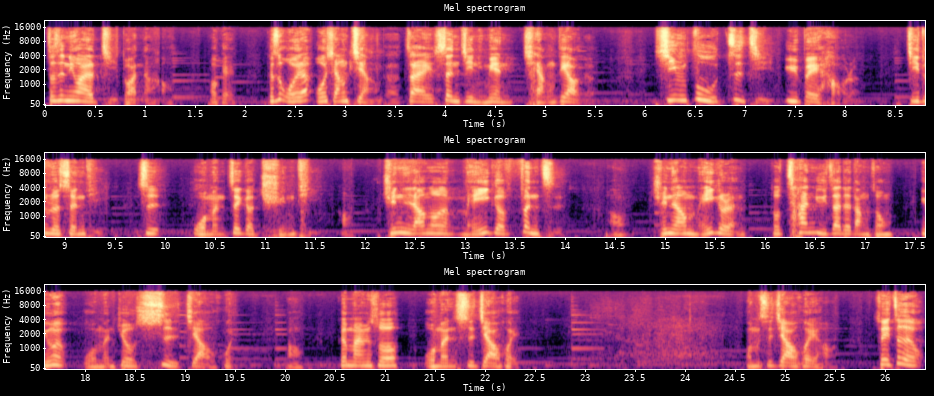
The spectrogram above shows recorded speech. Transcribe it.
这是另外一个极端的，哈，OK。可是我要我想讲的，在圣经里面强调的，心腹自己预备好了，基督的身体是我们这个群体，好，群体当中的每一个分子，好，群体当中每一个人都参与在这当中，因为我们就是教会，跟他们说，我们是教会，我们是教会哈，所以这个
